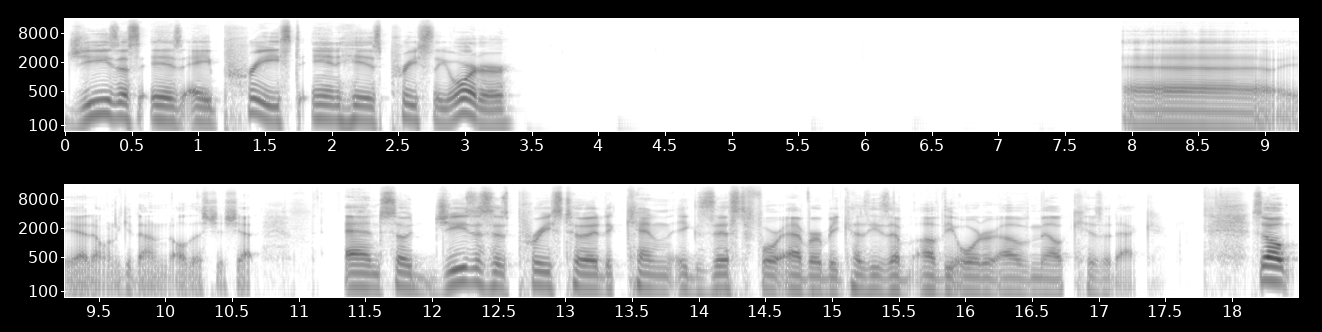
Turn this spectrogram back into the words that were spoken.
Jesus is a priest in his priestly order. Uh, yeah, I don't want to get down all this just yet. And so Jesus' priesthood can exist forever because he's of, of the order of Melchizedek. So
